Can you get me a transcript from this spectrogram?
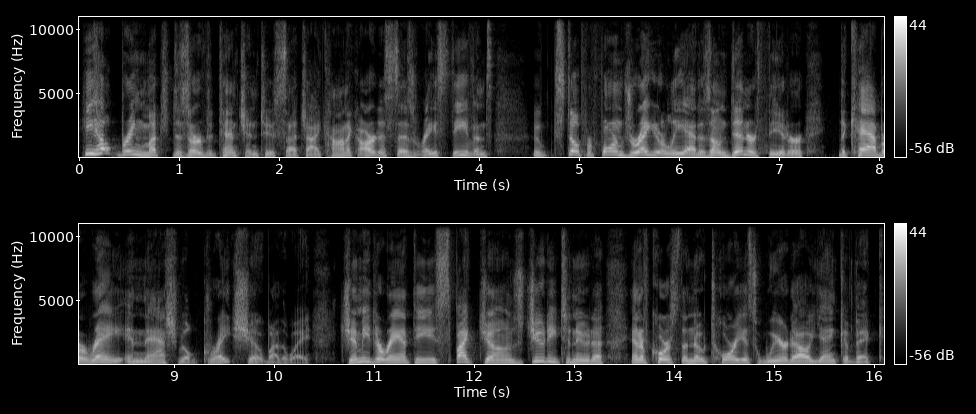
He helped bring much deserved attention to such iconic artists as Ray Stevens, who still performs regularly at his own dinner theater, the Cabaret in Nashville. Great show, by the way. Jimmy Durante, Spike Jones, Judy Tenuta, and of course the notorious Weird Al Yankovic,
